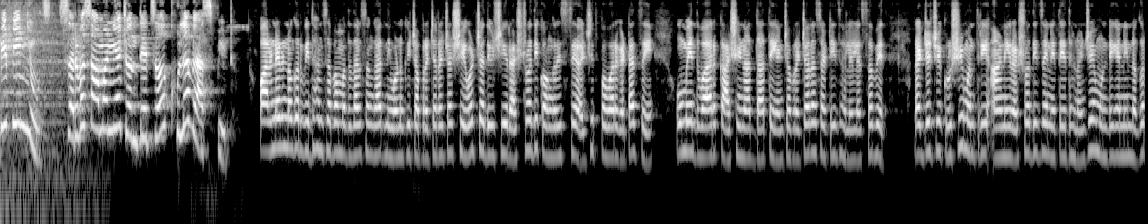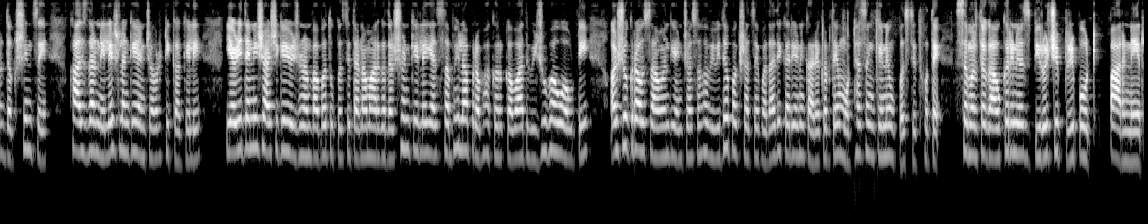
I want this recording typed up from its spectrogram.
ABP news सर्वसामान्य जनतेचं खुलं व्यासपीठ. पारनेर नगर विधानसभा मतदारसंघात निवडणुकीच्या प्रचाराच्या शेवटच्या दिवशी राष्ट्रवादी काँग्रेसचे अजित पवार गटाचे उमेदवार काशीनाथ दाते यांच्या प्रचारासाठी झालेल्या सभेत राज्याचे कृषी मंत्री आणि राष्ट्रवादीचे नेते धनंजय मुंडे यांनी नगर दक्षिणचे खासदार निलेश लंके यांच्यावर टीका केली. यावेळी त्यांनी शासकीय योजनांबाबत उपस्थितांना मार्गदर्शन केले. या सभेला प्रभाकर कवाद विजूभाऊ औटी अशोकराव सावंत यांच्यासह विविध पक्षाचे पदाधिकारी आणि कार्यकर्ते मोठ्या संख्येने उपस्थित होते. समर्थ गावकरी news bureau chief report Parner.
